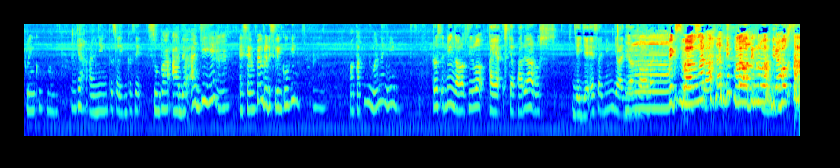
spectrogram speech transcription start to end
selingkuh Bang. ya anjing tuh selingkuh sih Sumpah ada aja ya. Mm. SMP udah diselingkuhin. Otaknya gimana nih? terus ini enggak sih lo kayak setiap hari harus JJS anjing jalan-jalan Hmm. soalnya Fix banget. banget, Ngelewatin rumah beatboxer.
